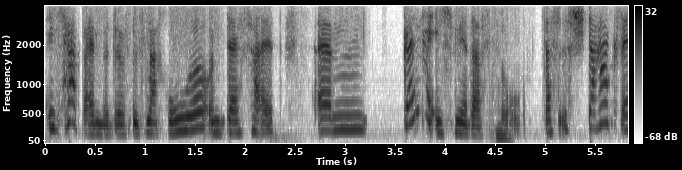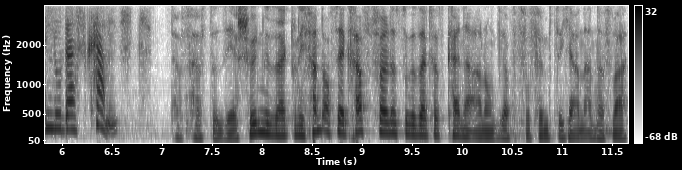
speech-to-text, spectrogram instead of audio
ich habe ein Bedürfnis nach Ruhe und deshalb ähm, gönne ich mir das so. Das ist stark, wenn du das kannst. Das hast du sehr schön gesagt. Und ich fand auch sehr kraftvoll, dass du gesagt hast, keine Ahnung, ob es vor 50 Jahren anders war.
